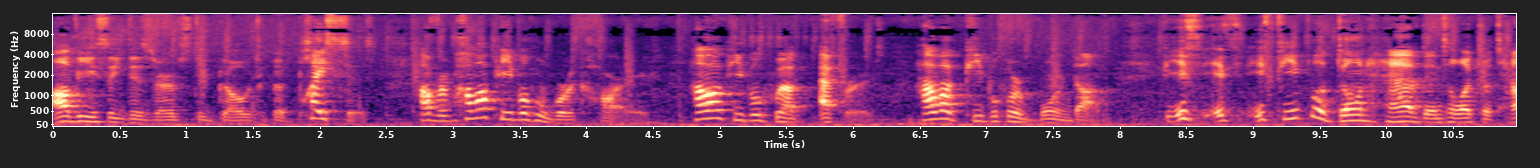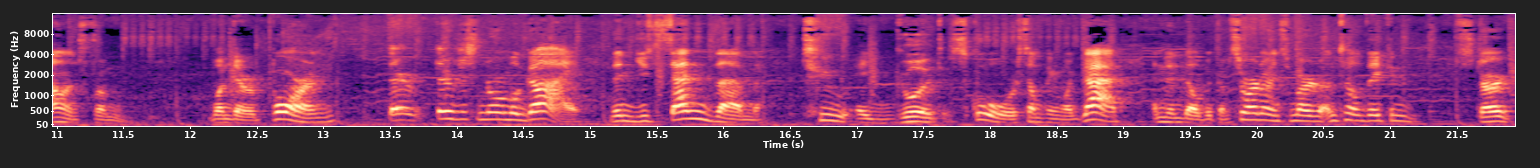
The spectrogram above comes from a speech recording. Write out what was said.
obviously deserves to go to good places. However, how about people who work hard? How about people who have effort? How about people who are born dumb? If, if, if people don't have the intellectual talent from when they were born, they're, they're just a normal guy. Then you send them to a good school or something like that, and then they'll become smarter and smarter until they can start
